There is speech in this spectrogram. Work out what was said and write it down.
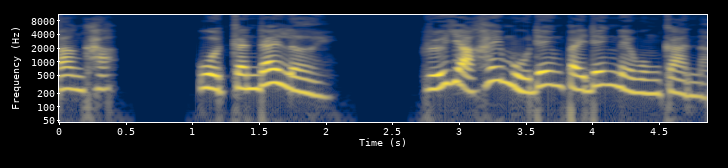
บ้างคะโหวตกันได้เลย หรืออยากให้หมูเด้งไปเด้งในวงการไหน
